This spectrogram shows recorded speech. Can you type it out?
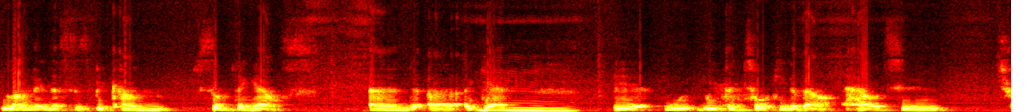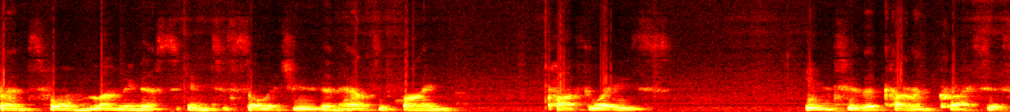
loneliness has become something else. And uh, again, we- we've been talking about how to transform loneliness into solitude and how to find pathways into the current crisis.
